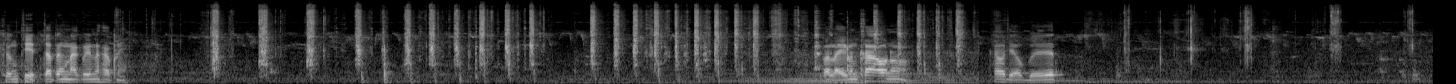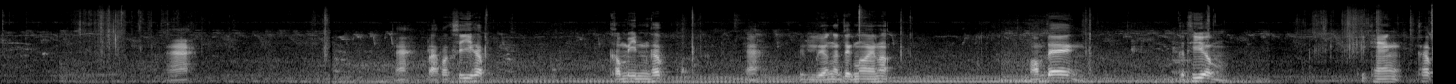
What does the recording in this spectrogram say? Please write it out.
เครื่องเทศจัดหนักเลยนะครับนี่ปลาไหลมันเข้าวเนาะเข้าวเดี๋ยวเบิด นะนะปลาผัก ซี่ครับขมิ้นครับนะเหลืองกันจักน้อยเนาะหอมแดง กระเทียมพริกแห้งครับ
